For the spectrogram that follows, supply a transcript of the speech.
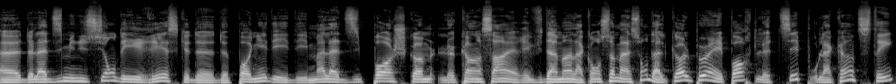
euh, de la diminution des risques de, de pogner des, maladies poches comme le cancer. Évidemment, la consommation d'alcool, peu importe le type ou la quantité,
